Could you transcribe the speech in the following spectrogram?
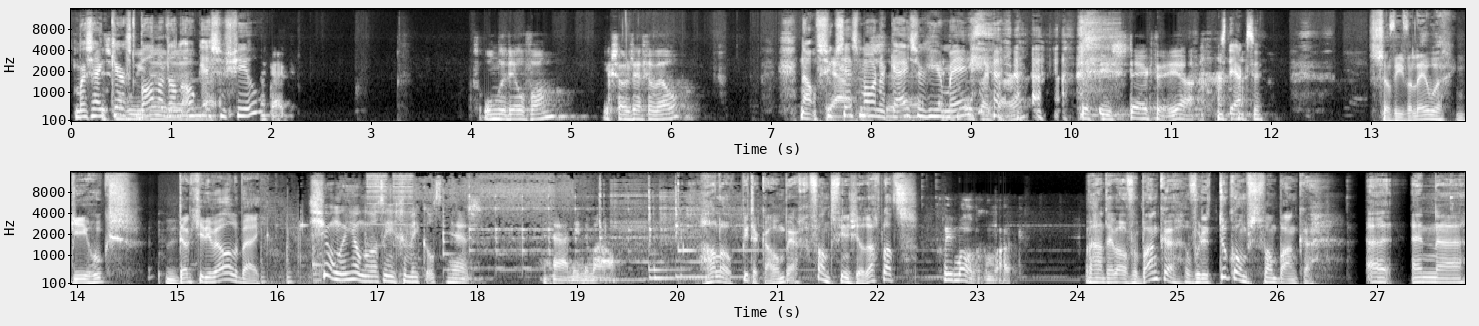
Maar zijn kerstballen dan ook essentieel? Kijk. Onderdeel van? Ik zou zeggen wel. Nou, succes ja, Mona uh, Keizer hiermee. Precies, sterkte, ja. Sterkte. Sophie van Leeuwen, Guy Hoeks, dank jullie wel allebei. Jongen, jongen, wat ingewikkeld. Yes. Ja, niet normaal. Hallo, Pieter Kouwenberg van het Financieel Dagblad. Goedemorgen, Mark. We gaan het hebben over banken, over de toekomst van banken. Uh, en uh,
